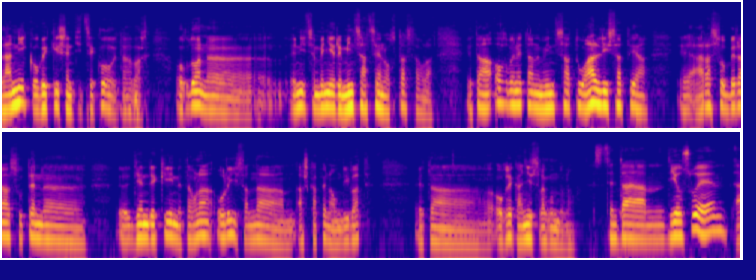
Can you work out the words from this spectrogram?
lanik obeki sentitzeko, eta bar, orduan uh, enitzen bain ere mintzatzen hortaz taula. Eta hor benetan mintzatu ahal izatea, e, arazo bera zuten uh, jendekin, eta hola, hori izan da askapen handi bat, eta horrek aniz lagundu nahu. Zenta um, diozue, eh?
